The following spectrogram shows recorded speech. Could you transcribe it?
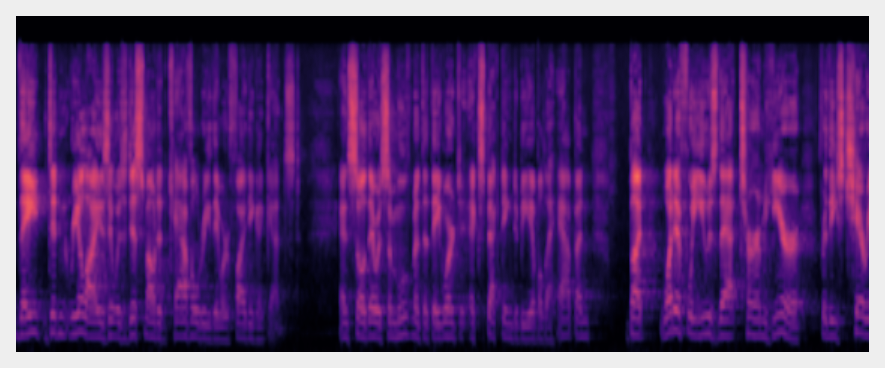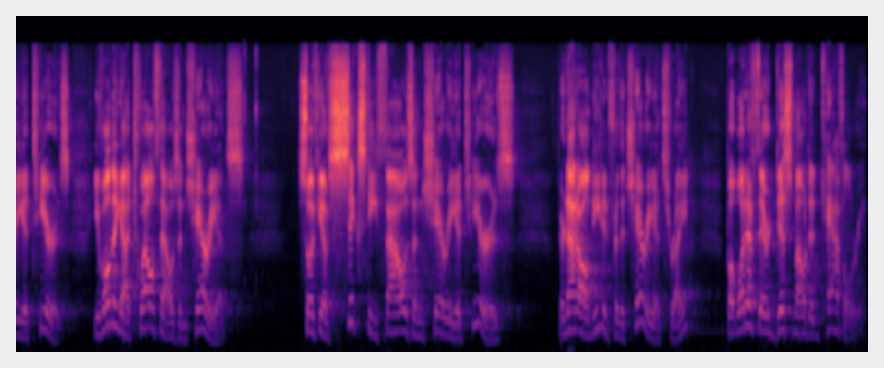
they didn't realize it was dismounted cavalry they were fighting against. And so there was some movement that they weren't expecting to be able to happen. But what if we use that term here for these charioteers? You've only got 12,000 chariots. So if you have 60,000 charioteers, they're not all needed for the chariots, right? But what if they're dismounted cavalry?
